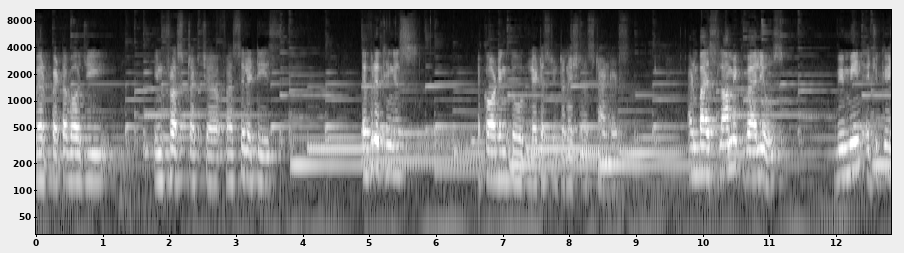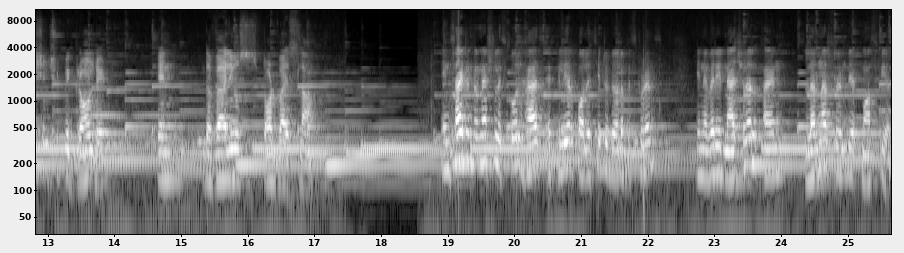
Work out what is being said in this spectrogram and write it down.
where pedagogy, infrastructure, facilities, everything is according to latest international standards. And by Islamic values, we mean education should be grounded in the values taught by Islam. Insight International School has a clear policy to develop students in a very natural and learner friendly atmosphere.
